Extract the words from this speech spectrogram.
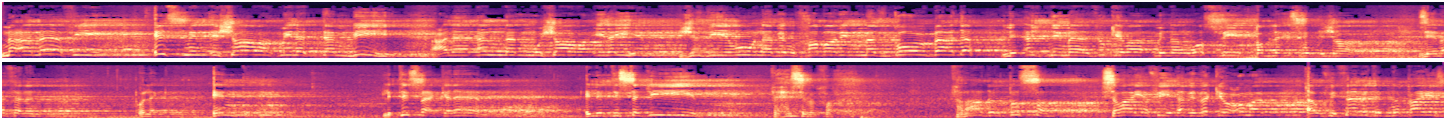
مع ما في اسم الإشارة من التنبيه على أن المشار إليهم جديرون بالخبر المذكور بعده لأجل ما ذكر من الوصف قبل اسم الإشارة. زي مثلا أقول لك أنت اللي بتسمع الكلام اللي بتستجيب فحس بالفخر. فبعض القصة سواء في أبي بكر وعمر أو في ثابت بن قيس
